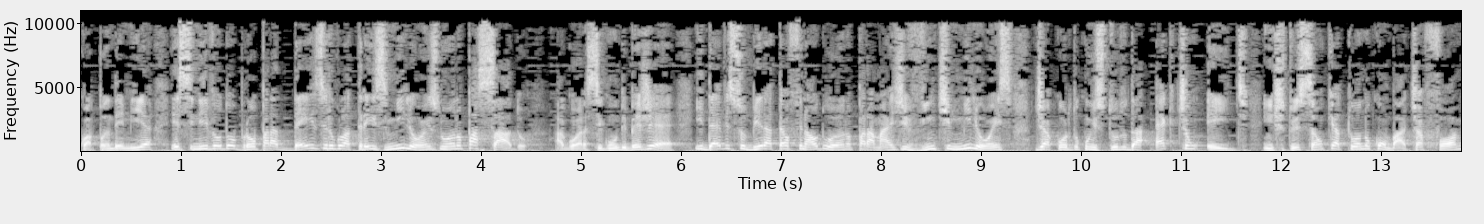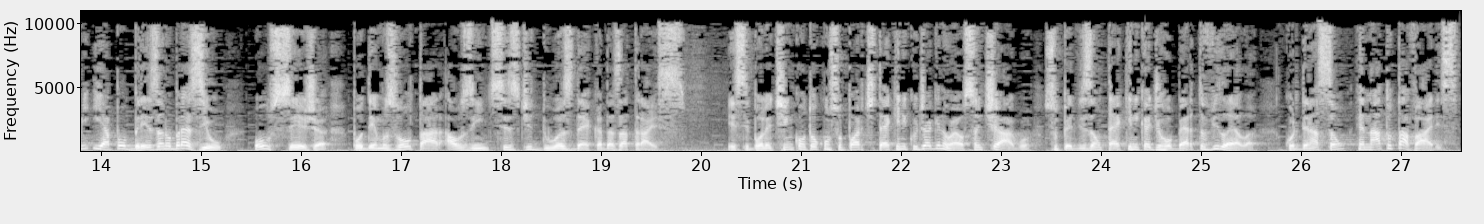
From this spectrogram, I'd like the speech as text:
Com a pandemia, esse nível dobrou para 10,3 milhões no ano passado, agora segundo o IBGE, e deve subir até o final do ano para mais de 20 milhões, de acordo com o um estudo da Action Aid, instituição que atua no combate à fome e à pobreza no Brasil. Ou seja, podemos voltar aos índices de duas décadas atrás. Esse boletim contou com suporte técnico de Agnoel Santiago, supervisão técnica de Roberto Vilela, coordenação Renato Tavares,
